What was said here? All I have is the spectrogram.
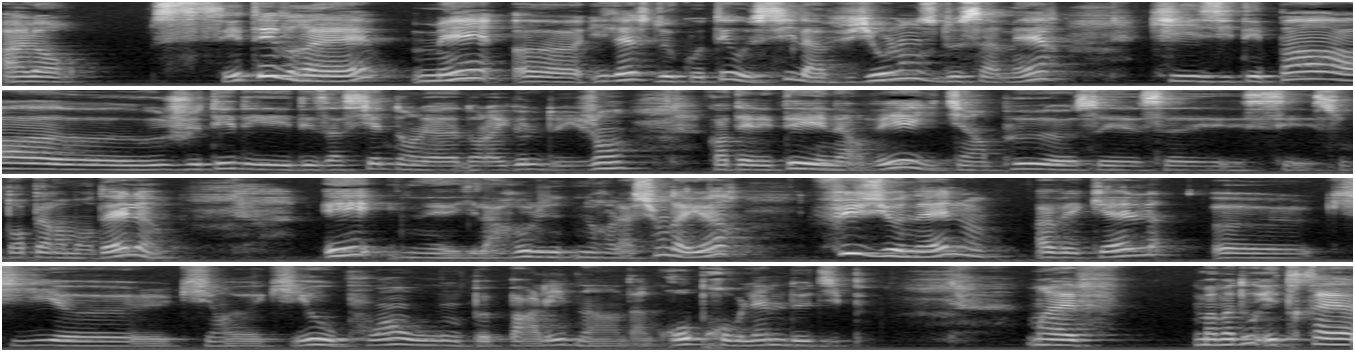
Alors, c'était vrai, mais euh, il laisse de côté aussi la violence de sa mère, qui n'hésitait pas à jeter des, assiettes dans la, dans la, gueule des gens quand elle était énervée. Il tient un peu son tempérament d'elle. Et il a une relation d'ailleurs fusionnelle avec elle euh, qui, euh, euh, qui, est au point où on peut parler d'un gros problème de deep. Bref, Mamadou est très,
